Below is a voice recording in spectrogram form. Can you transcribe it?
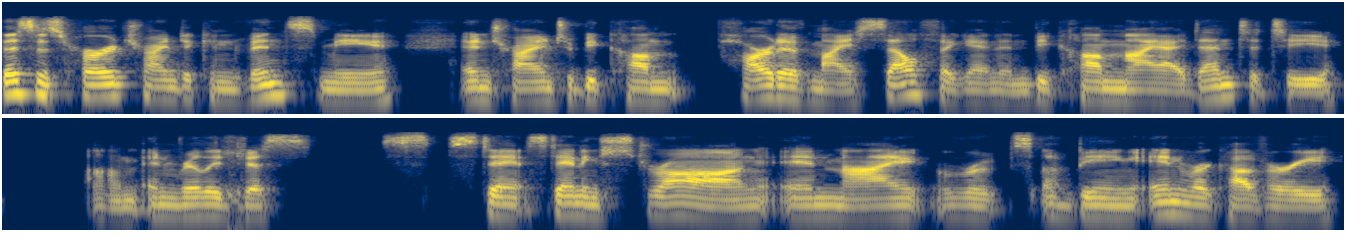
this is her trying to convince me and trying to become part of myself again and become my identity um, and really just st- standing strong in my roots of being in recovery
